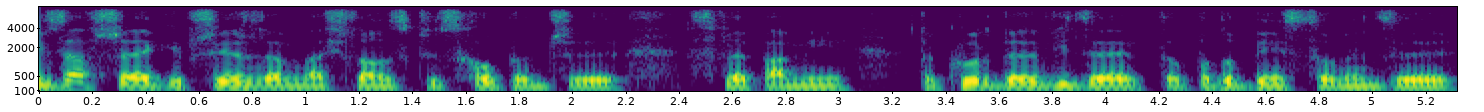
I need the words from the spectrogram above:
i zawsze jak przyjeżdżam na Śląsk, czy z Hope'em, czy z Flepami, to kurde, widzę to podobieństwo między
